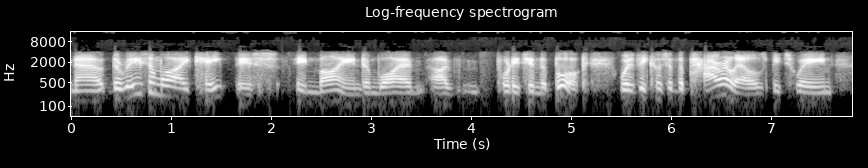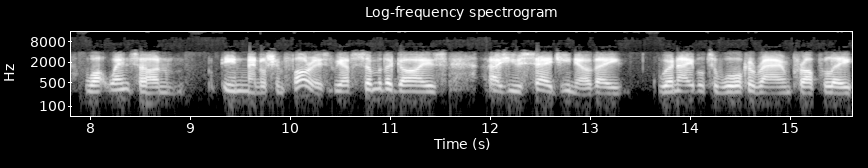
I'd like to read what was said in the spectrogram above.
Now, the reason why I keep this in mind and why I put it in the book was because of the parallels between what went on in Rendlesham Forest. We have some of the guys, as you said, you know, they weren't able to walk around properly.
